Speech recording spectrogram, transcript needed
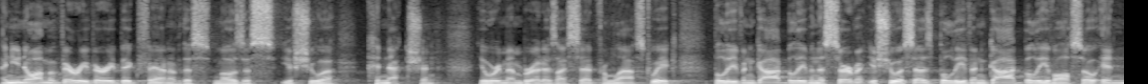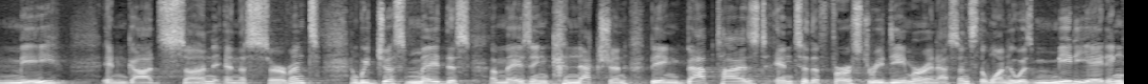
And you know, I'm a very, very big fan of this Moses Yeshua connection. You'll remember it, as I said from last week. Believe in God, believe in the servant. Yeshua says, believe in God, believe also in me, in God's Son, in the servant. And we just made this amazing connection, being baptized into the first Redeemer, in essence, the one who was mediating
